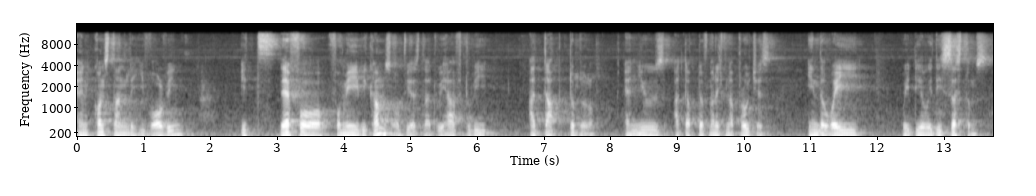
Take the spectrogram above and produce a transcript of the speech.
and constantly evolving, it therefore, for me, becomes obvious that we have to be adaptable and use adaptive management approaches in the way we deal with these systems.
